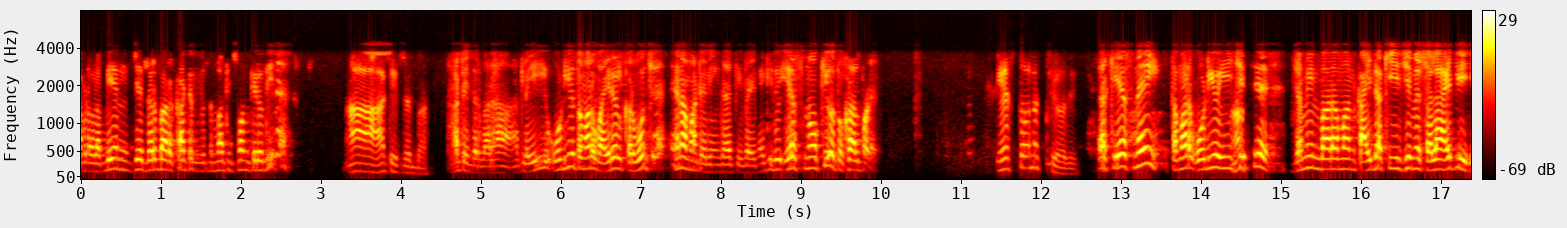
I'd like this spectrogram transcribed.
આપડે ઓલા બેન જે દરબાર કાટે માંથી ફોન કર્યો હતી ને? હા હાટી દરબાર. હાટી દરબાર હા. એટલે એ ઓડિયો તમારો વાયરલ કરવો છે? એના માટે રિંગ આપી ભાઈ. મેં કીધું એસ નો કયો તો ખાલ પડે. કેસ તો નથી થયો હજી. આ કેસ નહીં. તમારો ઓડિયો ઈ જે છે જમીન બારામાં કાયદાકીય જે મેં સલાહ આપી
